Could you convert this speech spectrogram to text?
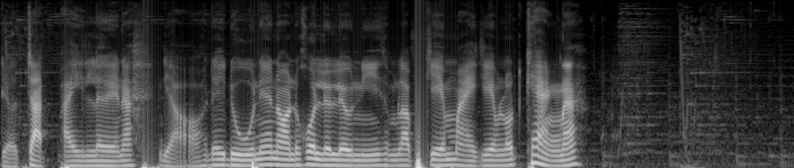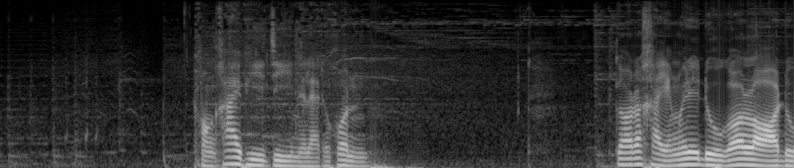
เดี๋ยวจัดไปเลยนะ เดี๋ยวได้ดูแน่นอนทุกคนเร็วๆนี้สำหรับเกมใหม่เกมรถแข่งนะ ของค่าย PG เนี่ยแหละทุกคน ก็ถ้าใครยังไม่ได้ดูก็รอดู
